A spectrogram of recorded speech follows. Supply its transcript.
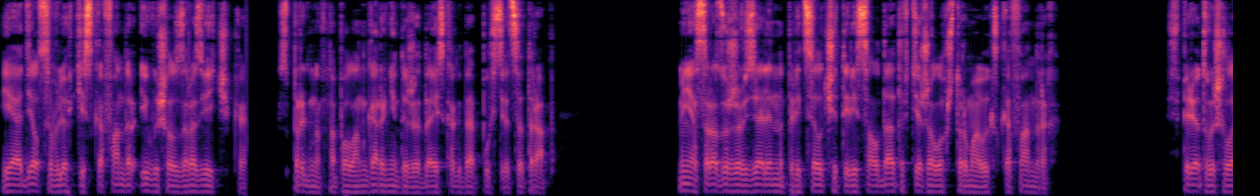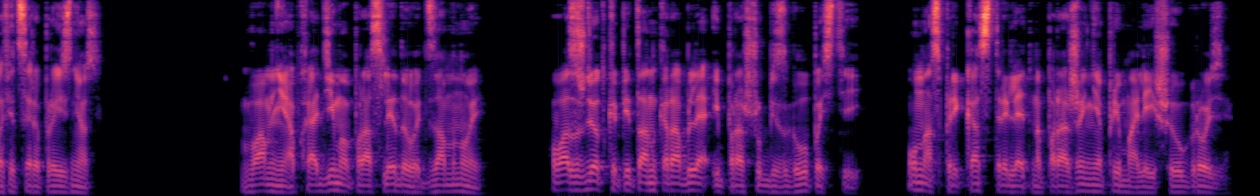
Я оделся в легкий скафандр и вышел за разведчика, спрыгнув на пол ангара, не дожидаясь, когда опустится трап. Меня сразу же взяли на прицел четыре солдата в тяжелых штурмовых скафандрах. Вперед вышел офицер и произнес. Вам необходимо проследовать за мной. Вас ждет капитан корабля и прошу без глупостей. У нас приказ стрелять на поражение при малейшей угрозе.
